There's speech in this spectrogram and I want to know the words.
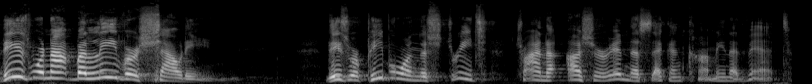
these were not believers shouting, these were people on the streets trying to usher in the second coming event.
